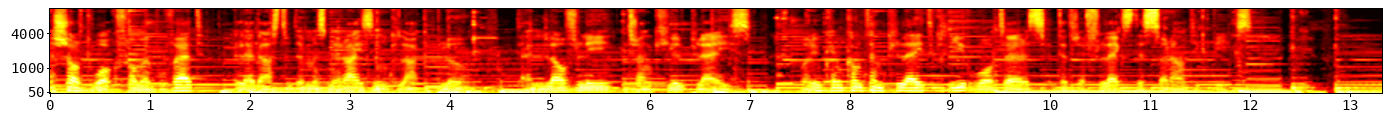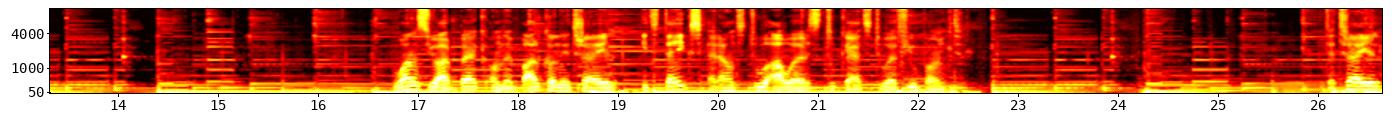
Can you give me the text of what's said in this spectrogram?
A short walk from a buvette led us to the mesmerizing Lac Bleu, a lovely, tranquil place where you can contemplate clear waters that reflects the surrounding peaks. Once you are back on a balcony trail, it takes around 2 hours to get to a viewpoint. The trail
